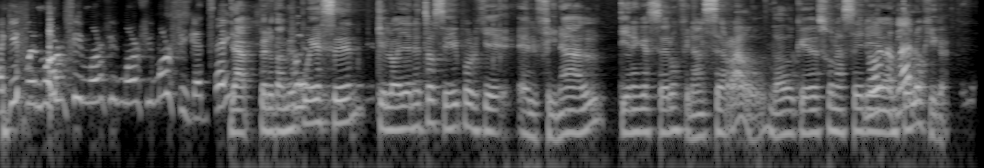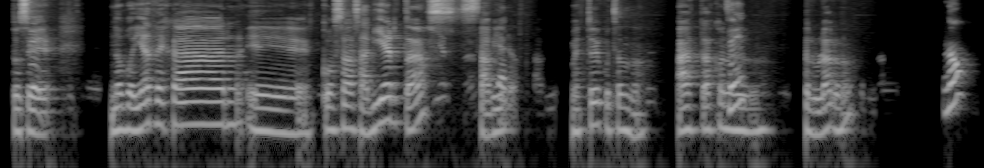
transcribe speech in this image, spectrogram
Aquí fue Murphy, Murphy, Murphy, Murphy, ¿cachai? Ya, pero también puede ser que lo hayan hecho así porque el final tiene que ser un final cerrado, dado que es una serie Bueno, claro. antológica. Entonces, no podías dejar eh, cosas abiertas. sabi- Claro. Me estoy escuchando. Ah, estás con ¿Sí? el celular, ¿o no? ¿No?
